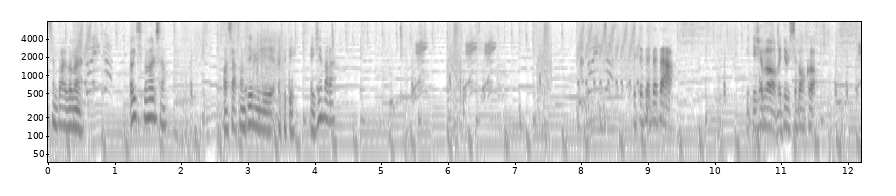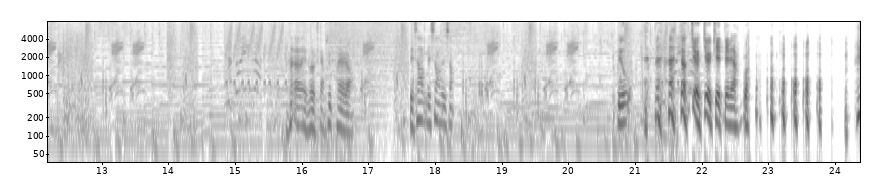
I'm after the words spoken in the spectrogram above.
ça me paraît pas mal. Ah oui, c'est pas mal ça. Va se retenter, mais à côté. Allez, viens par là. Il est déjà mort, mais tu le sais pas encore. Ah, il va faire plus près alors. Descends, descends, descends. Haut. ok, ok, ok, t'énerve pas.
